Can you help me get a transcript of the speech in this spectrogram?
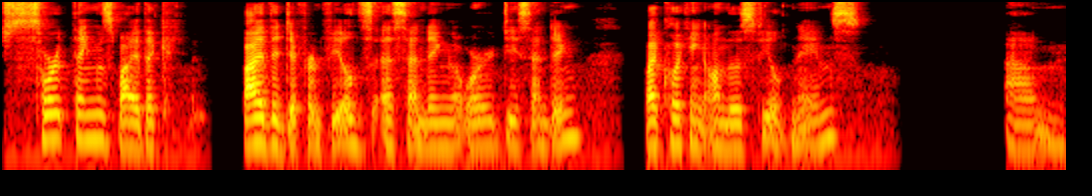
sort things by the by the different fields ascending or descending by clicking on those field names. Um,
